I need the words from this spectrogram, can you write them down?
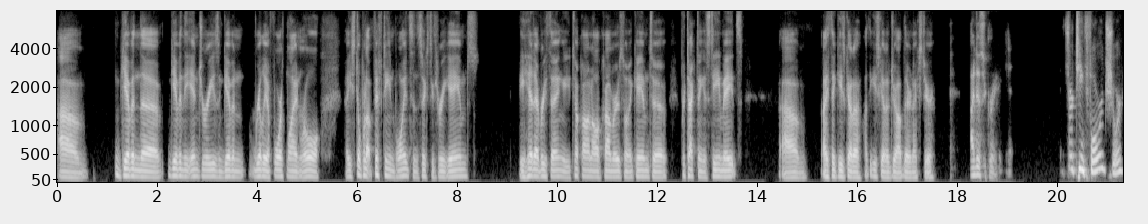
Um, given the given the injuries and given really a fourth line role, he still put up 15 points in 63 games. He hit everything. He took on all comers when it came to protecting his teammates. Um, I think he's got a I think he's got a job there next year. I disagree. 13th forward, sure.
